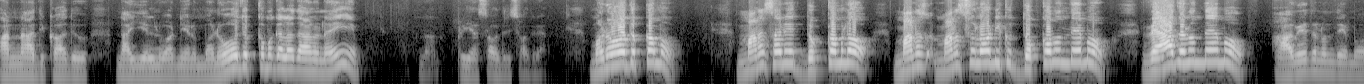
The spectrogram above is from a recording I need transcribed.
అన్నది కాదు నా ఏలిన వాడు నేను మనోదుఖము గలదాననై ప్రియ సోదరి సోదరి మనోదుఖము మనసు అనే దుఃఖంలో మనసు మనసులో నీకు దుఃఖం ఉందేమో వేదన ఉందేమో ఆవేదన ఉందేమో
